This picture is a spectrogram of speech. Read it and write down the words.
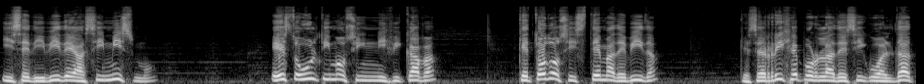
y se divide a sí mismo. Esto último significaba que todo sistema de vida que se rige por la desigualdad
